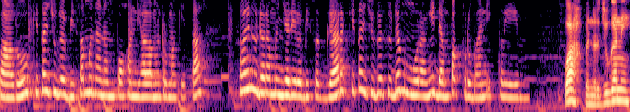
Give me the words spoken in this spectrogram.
Lalu, kita juga bisa menanam pohon di halaman rumah kita. Selain udara menjadi lebih segar, kita juga sudah mengurangi dampak perubahan iklim. Wah, bener juga nih.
